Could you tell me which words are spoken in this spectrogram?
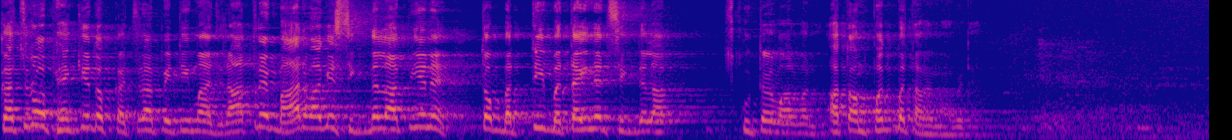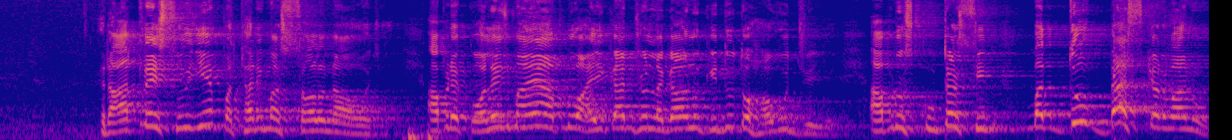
કચરો ફેંકીએ તો કચરા પેટીમાં જ. રાત્રે બાર વાગે સિગ્નલ આપીએ ને, તો બત્તી બતાવીને જ સિગ્નલ આપ. સ્કૂટર વાળવાનું. આ તો આમ પગ બતાવે મારા બેટા. રાત્રે સૂઈએ, પથારીમાં સ્થળ ના હોવો જોઈએ આપણે કોલેજમાં આવ્યા આપણું આઈ કાર્ડ જો લગાવવાનું કીધું તો હોવું જ જોઈએ. આપણું સ્કૂટર સીધ, બધું બેસ્ટ કરવાનું.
